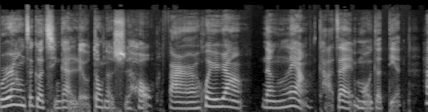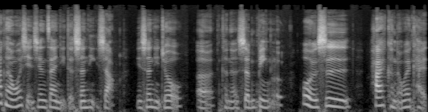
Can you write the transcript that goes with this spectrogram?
不让这个情感流动的时候，反而会让。能量卡在某一个点，它可能会显现在你的身体上，你身体就呃可能生病了，或者是它可能会卡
